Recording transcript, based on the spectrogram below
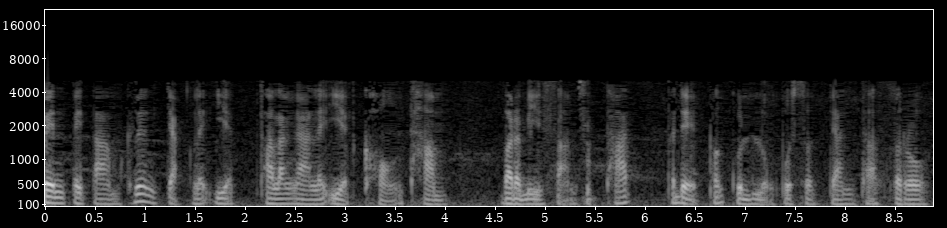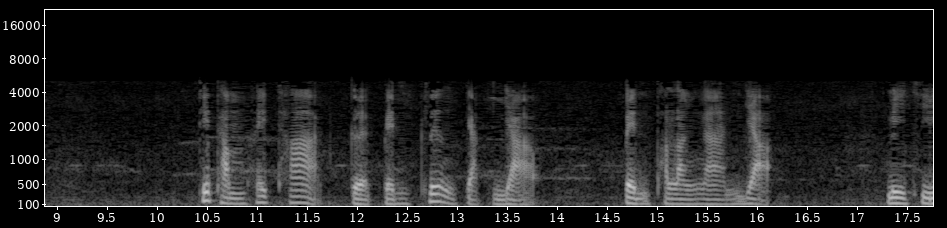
เป็นไปตามเครื่องจักรละเอียดพลังงานละเอียดของธรรม บารมีสามสิบทัศพระเดชพระคุณหลวงปู่สดจันทสโร ที่ทำให้ธาตุ เกิดเป็นเครื่องจักรยาบเป็นพลังงานหยาบมีชี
